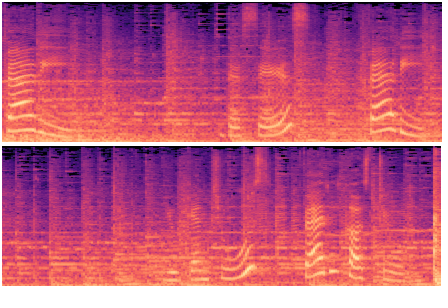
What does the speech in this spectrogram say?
Fairy. This is fairy. You can choose fairy costume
